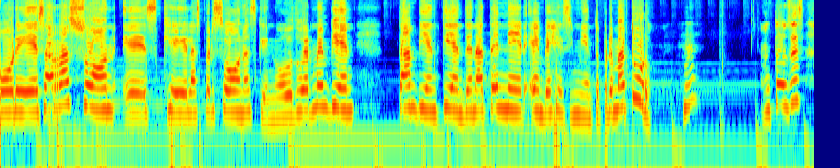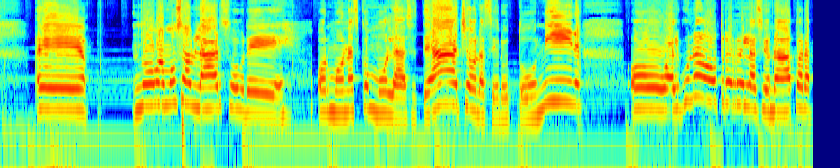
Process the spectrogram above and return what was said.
Por esa razón es que las personas que no duermen bien también tienden a tener envejecimiento prematuro. Entonces, eh, no vamos a hablar sobre hormonas como la CTH o la serotonina o alguna otra relacionada para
